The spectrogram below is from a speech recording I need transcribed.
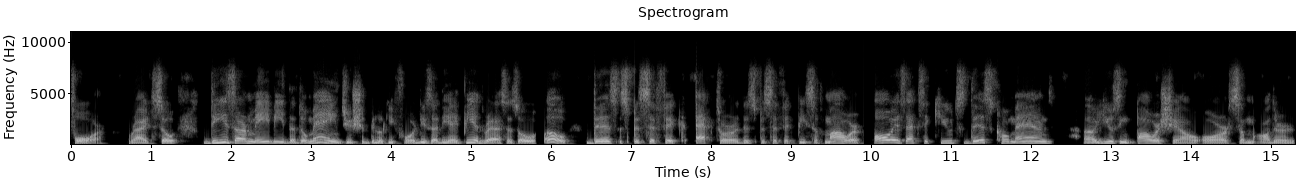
for right? So these are maybe the domains you should be looking for. These are the IP addresses. Or, oh, this specific actor, this specific piece of malware always executes this command uh, using PowerShell or some other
